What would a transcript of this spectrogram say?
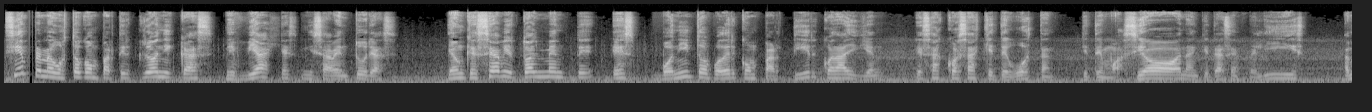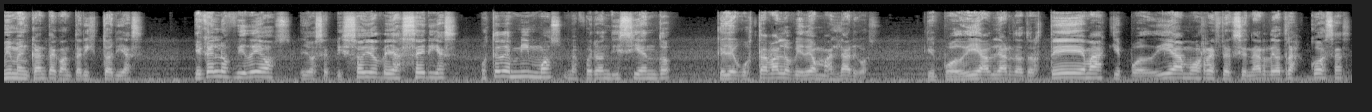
Siempre me gustó compartir crónicas, mis viajes, mis aventuras, y aunque sea virtualmente, es bonito poder compartir con alguien esas cosas que te gustan, que te emocionan, que te hacen feliz. A mí me encanta contar historias. Y acá en los videos, en los episodios de las series, ustedes mismos me fueron diciendo que les gustaban los videos más largos, que podía hablar de otros temas, que podíamos reflexionar de otras cosas,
